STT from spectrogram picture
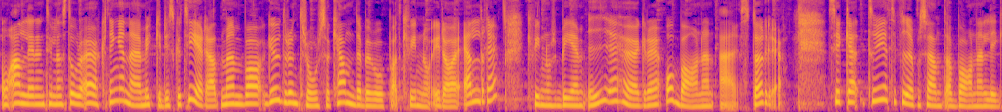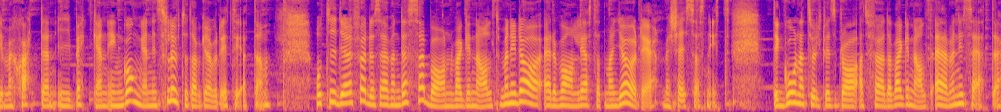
Och anledningen till den stora ökningen är mycket diskuterad men vad Gudrun tror så kan det bero på att kvinnor idag är äldre, kvinnors BMI är högre och barnen är större. Cirka 3-4% av barnen ligger med stjärten i bäckeningången i slutet av graviditeten. Och tidigare föddes även dessa barn vaginalt men idag är det vanligast att man gör det med kejsarsnitt. Det går naturligtvis bra att föda vaginalt även i säte.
